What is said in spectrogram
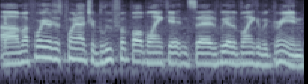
Uh, my four year old just pointed out your blue football blanket and said, We have the blanket but green.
